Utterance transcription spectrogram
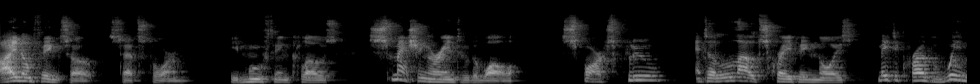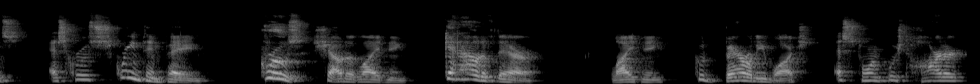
I don't think so, said Storm. He moved in close, smashing her into the wall. Sparks flew, and a loud scraping noise made the crowd wince as Cruz screamed in pain. Cruz, shouted Lightning, get out of there! Lightning could barely watch as Storm pushed harder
